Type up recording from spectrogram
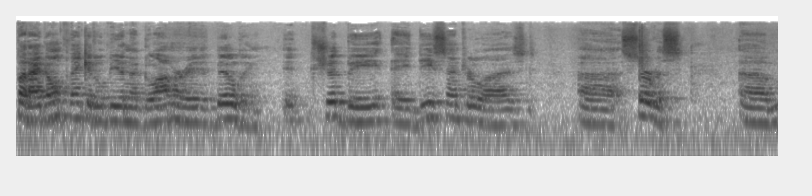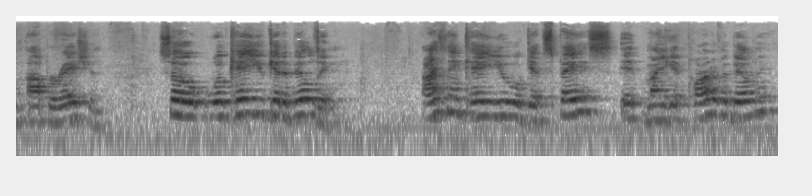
but I don't think it'll be an agglomerated building. It should be a decentralized uh, service um, operation. So will KU get a building? I think KU will get space. It might get part of a building.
